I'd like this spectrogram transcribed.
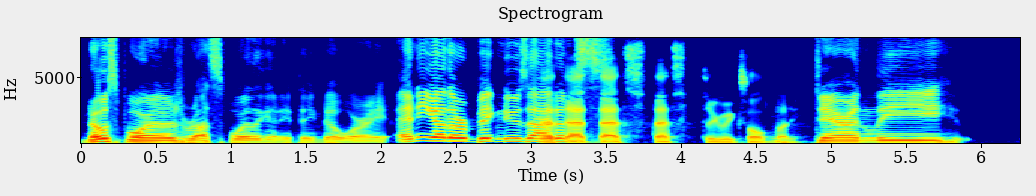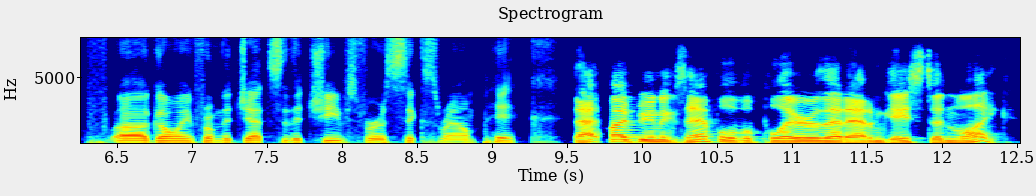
No spoilers. We're not spoiling anything. Don't worry. Any other big news That, items? that, that's that's three weeks old, buddy. Darron Lee uh, going from the Jets to the Chiefs for a sixth round pick. That might be an example of a player that Adam Gase didn't like.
